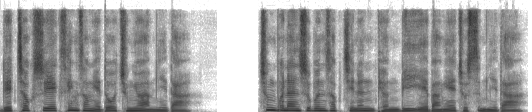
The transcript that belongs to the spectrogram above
뇌척수액 생성에도 중요합니다. 충분한 수분 섭취는 변비 예방에 좋습니다.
